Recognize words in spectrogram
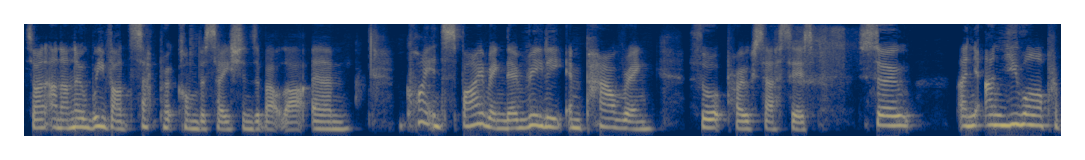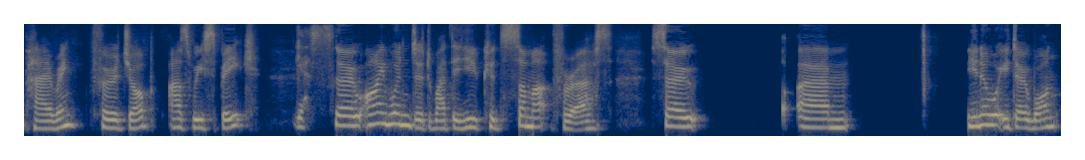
So, and I know we've had separate conversations about that. Um, quite inspiring. They're really empowering thought processes. So, and and you are preparing for a job as we speak. Yes. So I wondered whether you could sum up for us. So, um, you know what you don't want.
